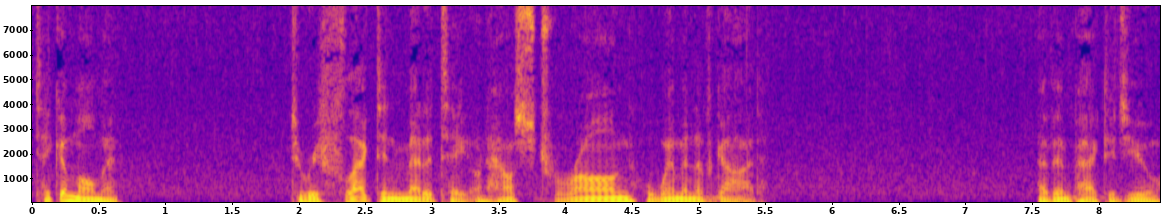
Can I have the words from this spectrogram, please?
Take a moment to reflect and meditate on how strong women of God have impacted you.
